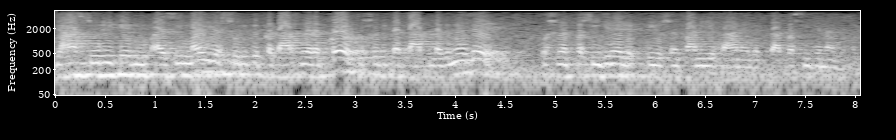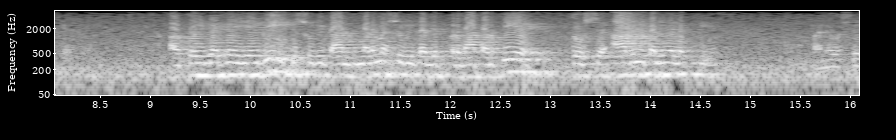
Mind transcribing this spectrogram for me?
जहाँ सूर्य के, ऐसी मणि या सूर्य के प्रकाश में रखो तो सूर्य का ताप लगने से उसमें पसीजने लगती उसमें पानी जैसा आने लगता पसीजना जैसे कहते हैं। और कोई कहते हैं, ये भी कि सूर्यकांत मन में सूर्य का जब प्रभाव पड़ती है तो उससे आग निकलने लगती है। माने उससे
